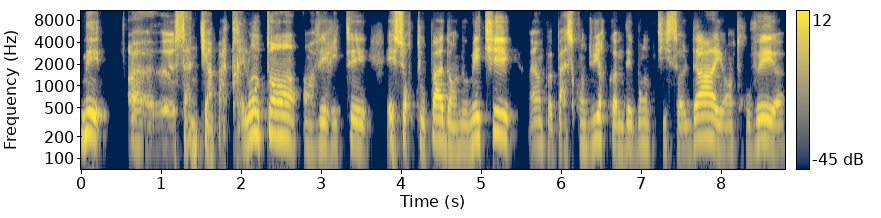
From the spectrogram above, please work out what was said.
Mais euh, ça ne tient pas très longtemps en vérité, et surtout pas dans nos métiers. Hein. on ne peut pas se conduire comme des bons petits soldats et en trouver euh,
